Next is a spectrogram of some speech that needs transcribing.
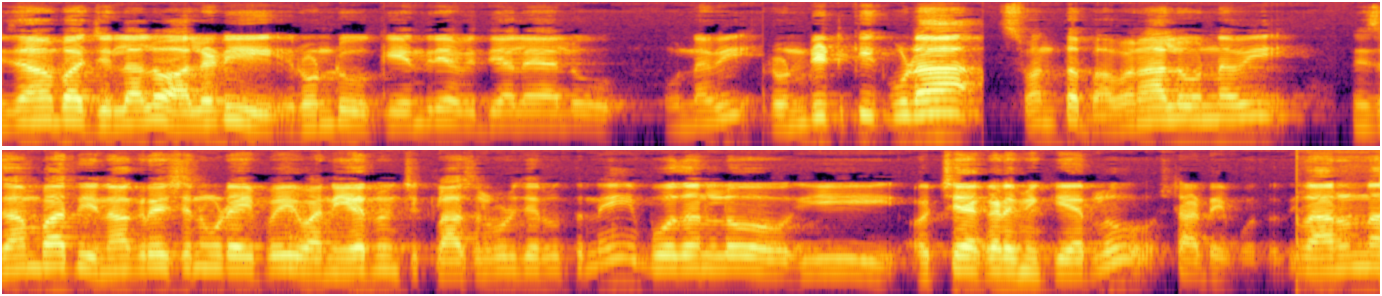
నిజామాబాద్ జిల్లాలో ఆల్రెడీ రెండు కేంద్రీయ విద్యాలయాలు ఉన్నవి. రెండిటికి కూడా స్వంత భవనాలు ఉన్నవి. నిజామాబాద్ ఇనాగ్రేషన్ కూడా అయిపోయి వన్ ఇయర్ నుంచి క్లాసులు కూడా జరుగుతున్నాయి. బోధనలో ఈ వచ్చే అకాడమిక్ ఇయర్లో స్టార్ట్ అయిపోతుంది. రానున్న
